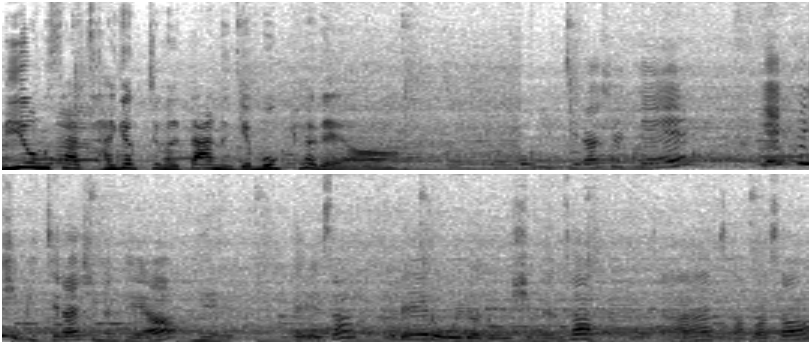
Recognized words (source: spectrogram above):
미용사 자격증을 따는 게 목표래요. 빗질하실 때 깨끗이 빗질하시면 돼요. 예. 그래서 그대로 올려놓으시면서 자 잡아서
